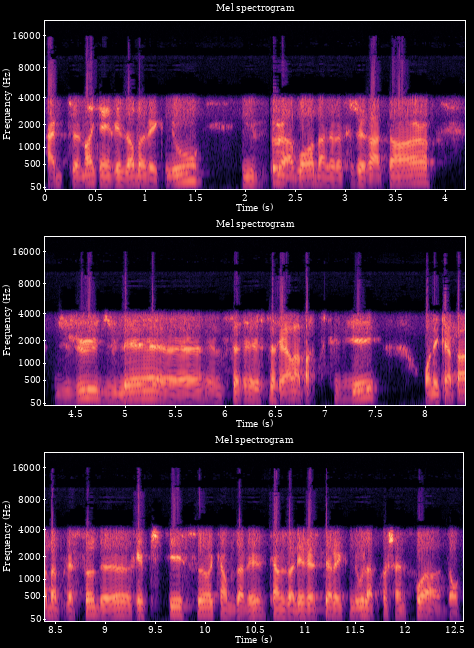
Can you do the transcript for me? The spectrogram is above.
habituellement, quand il réserve avec nous, il veut avoir dans le réfrigérateur du jus, du lait, euh, une céré- céréale en particulier. On est capable après ça de répliquer ça quand vous avez quand vous allez rester avec nous la prochaine fois. Donc,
